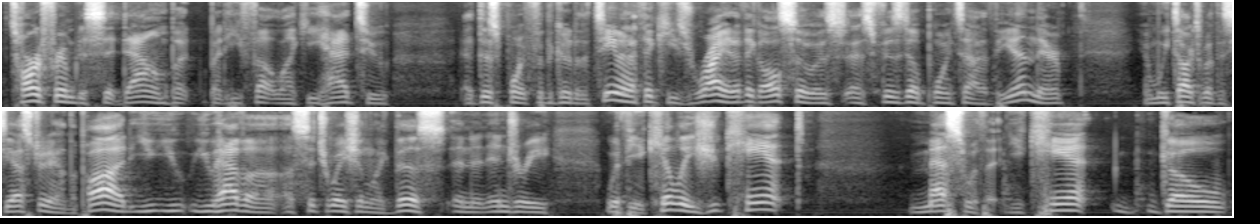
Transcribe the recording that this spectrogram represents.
it's hard for him to sit down, but but he felt like he had to at this point for the good of the team. And I think he's right. I think also as as Fizdale points out at the end there, and we talked about this yesterday on the pod, you you, you have a, a situation like this in an injury with the Achilles, you can't mess with it. You can't go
